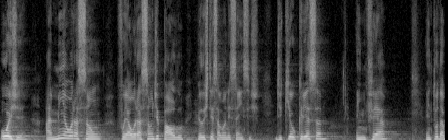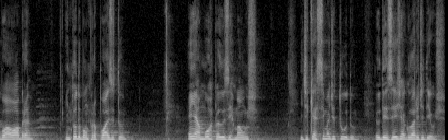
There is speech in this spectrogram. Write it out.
hoje a minha oração foi a oração de Paulo pelos Tessalonicenses, de que eu cresça em fé, em toda boa obra, em todo bom propósito, em amor pelos irmãos e de que, acima de tudo, eu deseje a glória de Deus.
